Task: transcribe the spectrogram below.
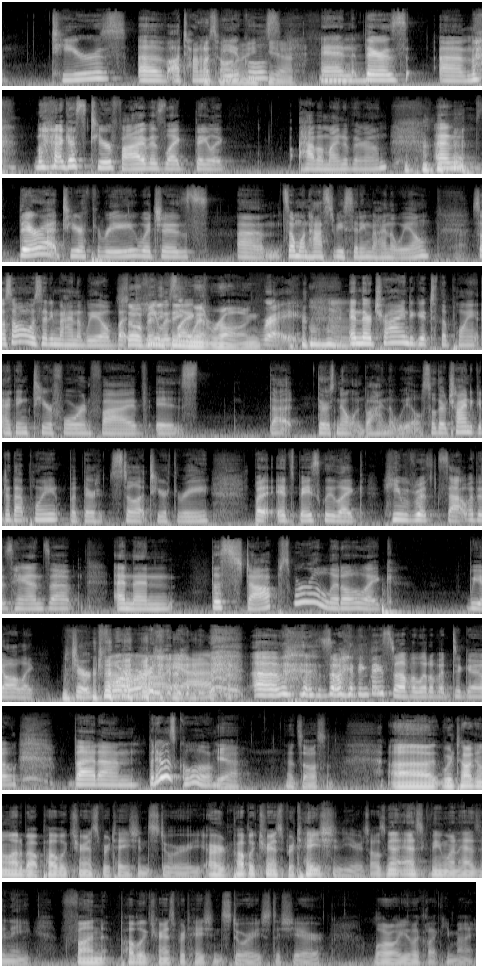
Tiers of autonomous Autonomy. vehicles. Yeah. And Mhm. there's um I guess tier 5 is like they like have a mind of their own. and they're at tier 3, which is um someone has to be sitting behind the wheel. So someone was sitting behind the wheel, but so if he anything was like went wrong, right. Mhm. And they're trying to get to the point. I think tier 4 and 5 is that there's no one behind the wheel. So they're trying to get to that point, but they're still at tier three. But it's basically like he was sat with his hands up, and then the stops were a little like we all like jerked forward. Oh, yeah. um, so I think they still have a little bit to go, but um, but it was cool. Yeah, that's awesome. Uh, we're talking a lot about public transportation story or public transportation here. So I was going to ask if anyone has any fun public transportation stories to share. Laurel, you look like you might.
